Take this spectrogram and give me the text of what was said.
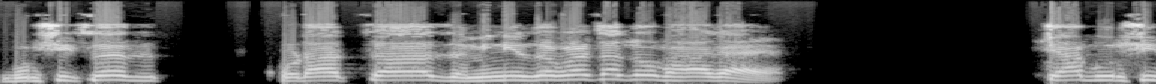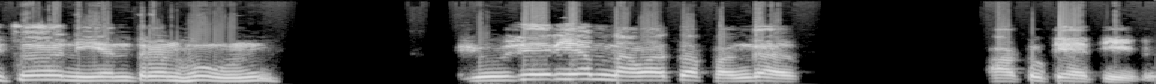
बुरशीचा खोडाचा जमिनीजवळचा जो भाग आहे त्या बुरशीचं नियंत्रण होऊन फ्युजेरियम नावाचा फंगस आटोक्यात येईल.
